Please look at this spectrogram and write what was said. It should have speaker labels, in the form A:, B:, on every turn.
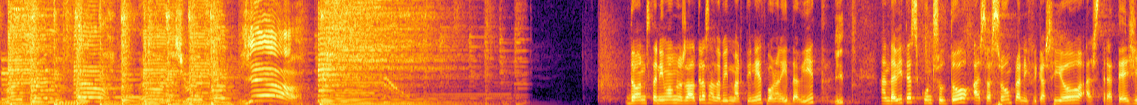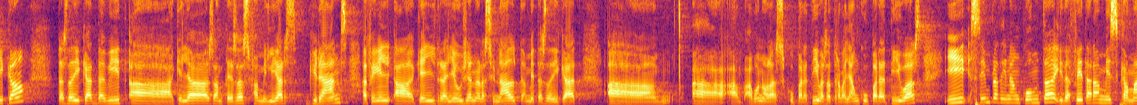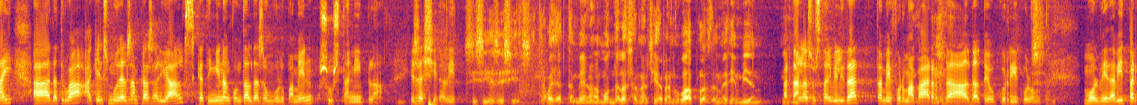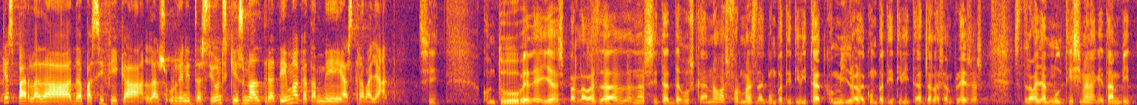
A: Doncs tenim amb nosaltres en David Martínez. Bona nit, David.
B: Nit.
A: En David és consultor, assessor en planificació estratègica. T'has dedicat, David, a aquelles empreses familiars grans, a fer aquell, a aquell relleu generacional. També t'has dedicat a, a, a, a, bueno, a les cooperatives, a treballar en cooperatives i sempre tenint en compte, i de fet ara més que mai, eh, de trobar aquells models empresarials que tinguin en compte el desenvolupament sostenible. És així, David?
B: Sí, sí, és així. He treballat també en el món de les energies renovables, del medi ambient.
A: Per tant, la sostenibilitat també forma part de, del teu currículum. Sí. Molt bé, David, per què es parla de, de pacificar les organitzacions, que és un altre tema que també has treballat?
B: Sí. Com tu bé deies, parlaves de la necessitat de buscar noves formes de competitivitat, com millorar la competitivitat de les empreses. S'ha treballat moltíssim en aquest àmbit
